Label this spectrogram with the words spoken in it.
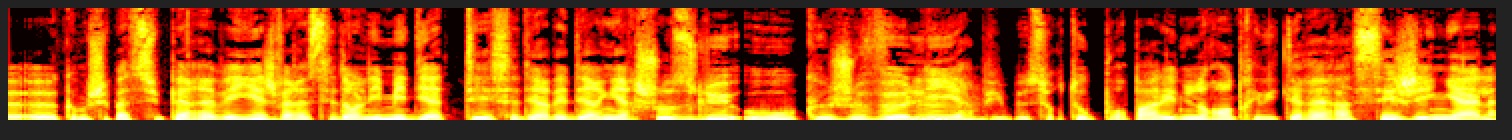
euh, comme je suis pas super réveillée, je vais rester dans l'immédiateté, c'est-à-dire les dernières choses lues ou que je veux lire, Mhm. puis surtout pour parler d'une rentrée littéraire assez géniale.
